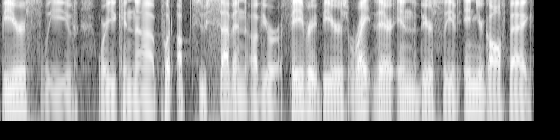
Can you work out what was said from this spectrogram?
beer sleeve where you can uh, put up to seven of your favorite beers right there in the beer sleeve in your golf bag.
